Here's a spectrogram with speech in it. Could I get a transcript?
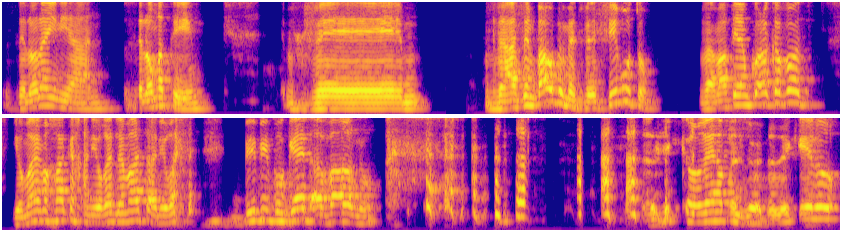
זה לא לעניין, זה לא מתאים, ו... ואז הם באו באמת והסירו אותו, ואמרתי להם כל הכבוד. יומיים אחר כך אני יורד למטה, אני רואה, ביבי בוגד, עברנו. זה קורע פשוט, זה כאילו,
